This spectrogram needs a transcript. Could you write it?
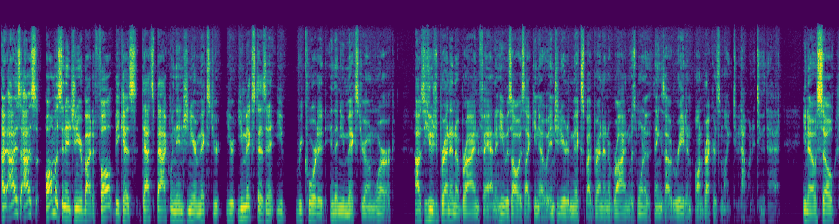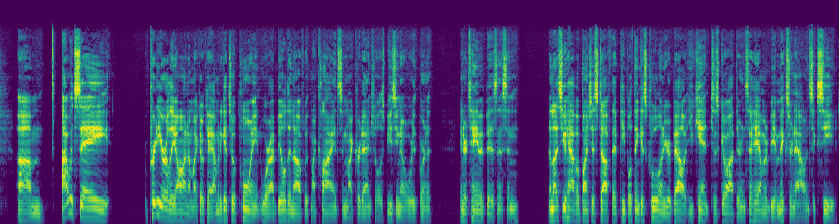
I, I was I was almost an engineer by default because that's back when the engineer mixed your, your you mixed as an you recorded and then you mixed your own work. I was a huge Brendan O'Brien fan, and he was always like, you know, engineered and mixed by Brendan O'Brien was one of the things I would read in, on records. I'm like, dude, I want to do that, you know. So um, I would say pretty early on, I'm like, okay, I'm going to get to a point where I build enough with my clients and my credentials because you know we're, we're in an entertainment business, and unless you have a bunch of stuff that people think is cool under your belt, you can't just go out there and say, hey, I'm going to be a mixer now and succeed.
